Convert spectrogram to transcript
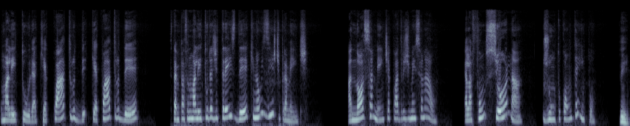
uma leitura que é 4D, que é 4D, você está me passando uma leitura de 3D que não existe para a mente. A nossa mente é quadridimensional. Ela funciona junto com o tempo. Sim.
